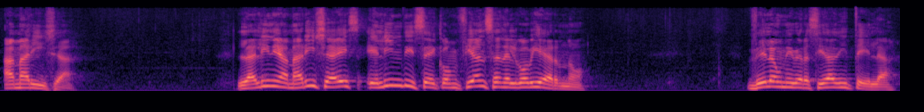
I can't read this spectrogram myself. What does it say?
amarilla? La línea amarilla es el índice de confianza en el gobierno de la Universidad de Itela.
